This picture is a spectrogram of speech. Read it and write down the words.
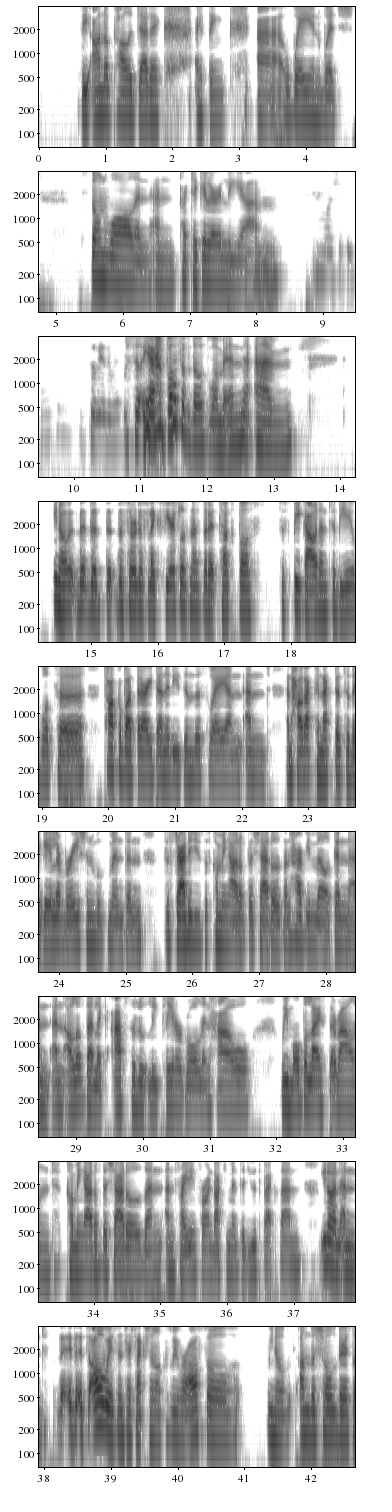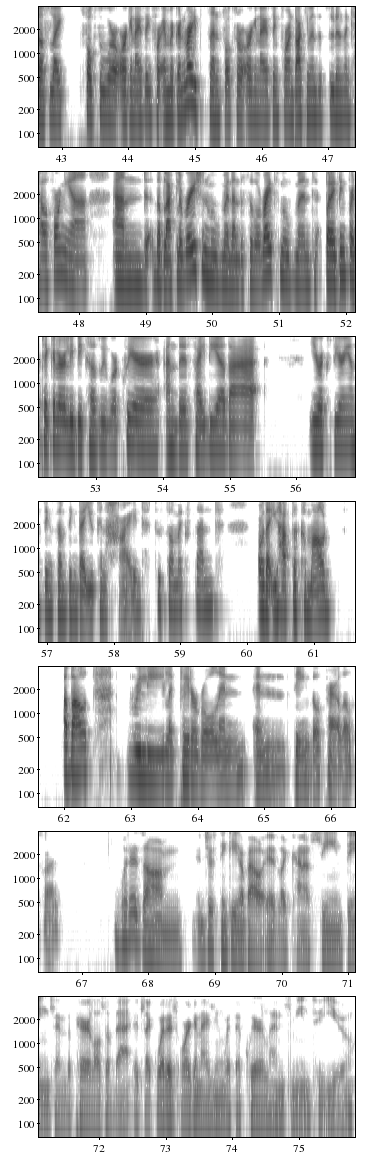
the unapologetic, I think, uh, way in which Stonewall and, and particularly, um, so yeah, both of those women, um, you know, the, the, the, the sort of like fiercelessness that it took both to speak out and to be able to talk about their identities in this way and and and how that connected to the gay liberation movement and the strategies of coming out of the shadows and Harvey Milk and and and all of that like absolutely played a role in how we mobilized around coming out of the shadows and and fighting for undocumented youth back then you know and and it's always intersectional because we were also you know on the shoulders of like folks who were organizing for immigrant rights and folks who were organizing for undocumented students in California and the Black Liberation Movement and the Civil Rights Movement. But I think, particularly because we were queer and this idea that you're experiencing something that you can hide to some extent or that you have to come out about really like played a role in in seeing those parallels for us what is um just thinking about it, like kind of seeing things and the parallels of that, it's like, what does organizing with a queer lens mean to you?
